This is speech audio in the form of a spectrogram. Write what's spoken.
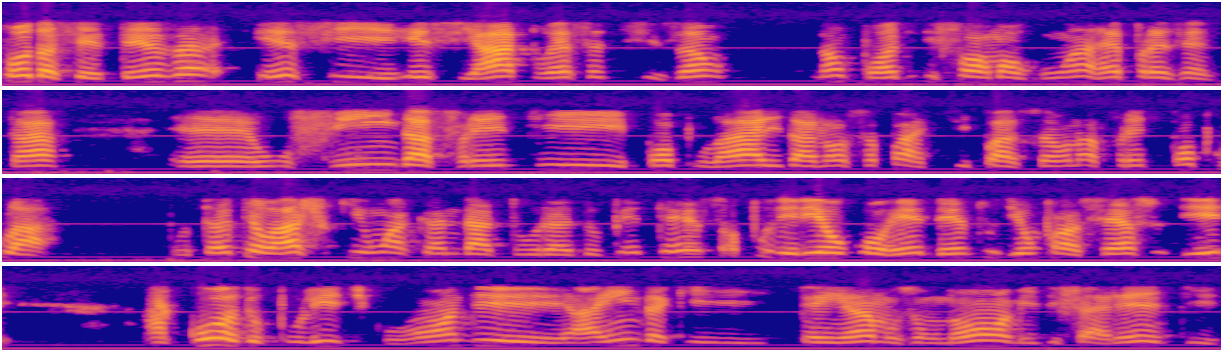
toda certeza, esse, esse ato, essa decisão, não pode de forma alguma representar é, o fim da Frente Popular e da nossa participação na Frente Popular. Portanto, eu acho que uma candidatura do PT só poderia ocorrer dentro de um processo de acordo político, onde, ainda que tenhamos um nome diferente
